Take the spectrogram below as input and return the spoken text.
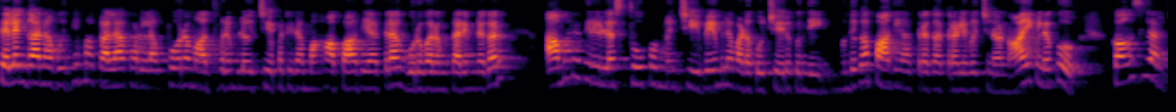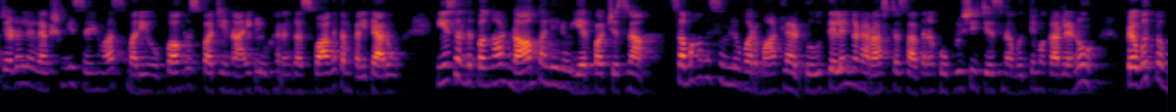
తెలంగాణ ఉద్యమ కళాకారుల ఫోరం ఆధ్వర్యంలో చేపట్టిన మహాపాదయాత్ర గురువారం కరీంనగర్ అమరవీరుల స్థూపం నుంచి వేములవాడకు చేరుకుంది. ముందుగా పాదయాత్రగా తరలివచ్చిన నాయకులకు కౌన్సిలర్ జడల లక్ష్మీ శ్రీనివాస్ మరియు కాంగ్రెస్ పార్టీ నాయకులు ఘనంగా స్వాగతం పలికారు. ఈ సందర్భంగా నాంపల్లిలో ఏర్పాటు చేసిన సమావేశంలో వారు మాట్లాడుతూ తెలంగాణ రాష్ట్ర సాధనకు కృషి చేసిన ఉద్యమకారులను ప్రభుత్వం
